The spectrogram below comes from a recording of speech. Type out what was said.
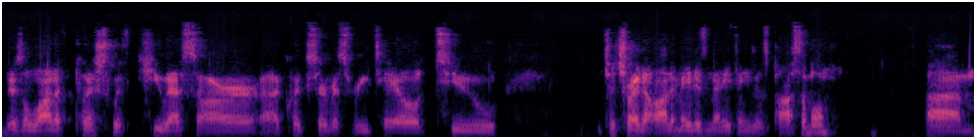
there's a lot of push with QSR, uh, quick service retail, to to try to automate as many things as possible. Um,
